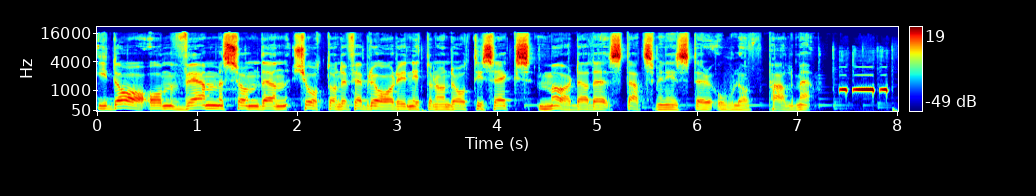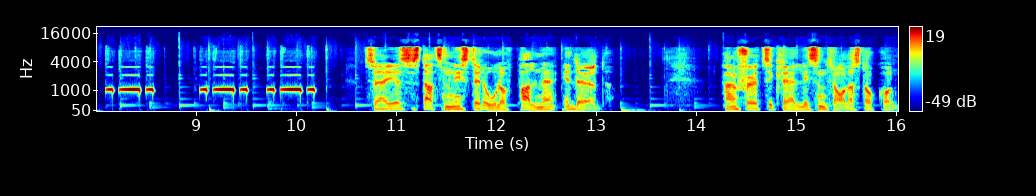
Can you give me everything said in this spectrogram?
Idag om vem som den 28 februari 1986 mördade statsminister Olof Palme. Sveriges statsminister Olof Palme är död. Han sköts ikväll i centrala Stockholm.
